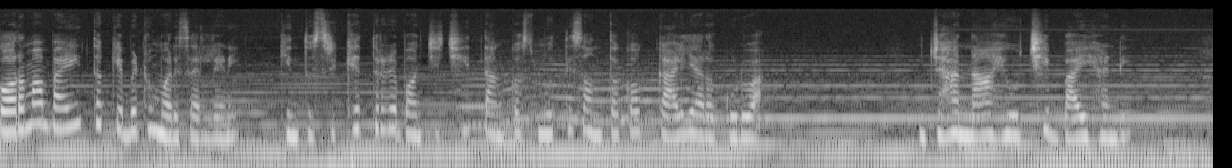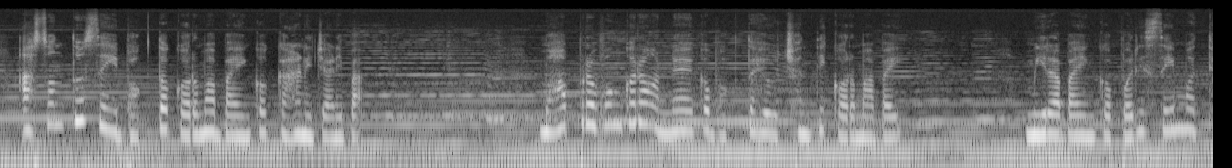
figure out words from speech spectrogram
କରମାବାଇ ତ କେବେଠୁ ମରିସାରିଲେଣି। କିନ୍ତୁ ଶ୍ରୀକ୍ଷେତ୍ରରେ ବଞ୍ଚିଛି ତାଙ୍କ ସ୍ମୃତି ସନ୍ତକ କାଳିଆର କୁଡ଼ୁଆ ଯାହା ନାଁ ହେଉଛି ବାଇହାଣ୍ଡି। ଆସନ୍ତୁ ସେହି ଭକ୍ତ କରମାବାଇଙ୍କ କାହାଣୀ ଜାଣିବା। ମହାପ୍ରଭୁଙ୍କର ଅନ୍ୟ ଏକ ଭକ୍ତ ହେଉଛନ୍ତି କରମାବାଇ ମୀରାବାଇଙ୍କ ପରି ସେ ମଧ୍ୟ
